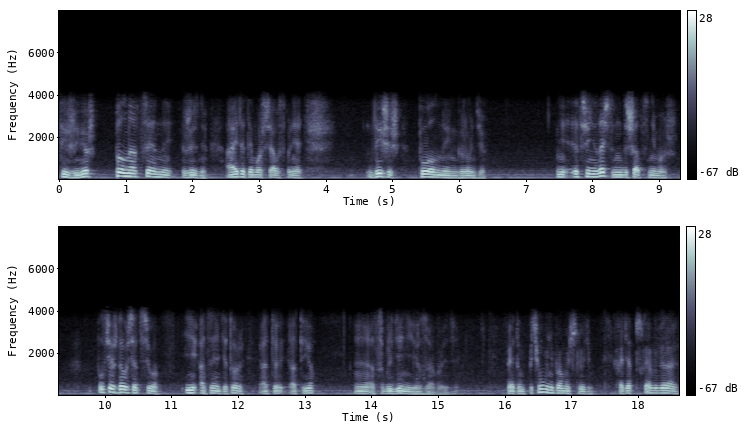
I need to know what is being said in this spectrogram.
Ты живешь полноценной жизнью. А это ты можешь себя воспринять. Дышишь полной грудью. Это еще не значит, что надышаться не можешь. Получаешь удовольствие от всего. И от занятия Торы, от, от ее, от соблюдения ее заповедей. Поэтому почему бы не помочь людям? Хотят, пускай выбирают.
